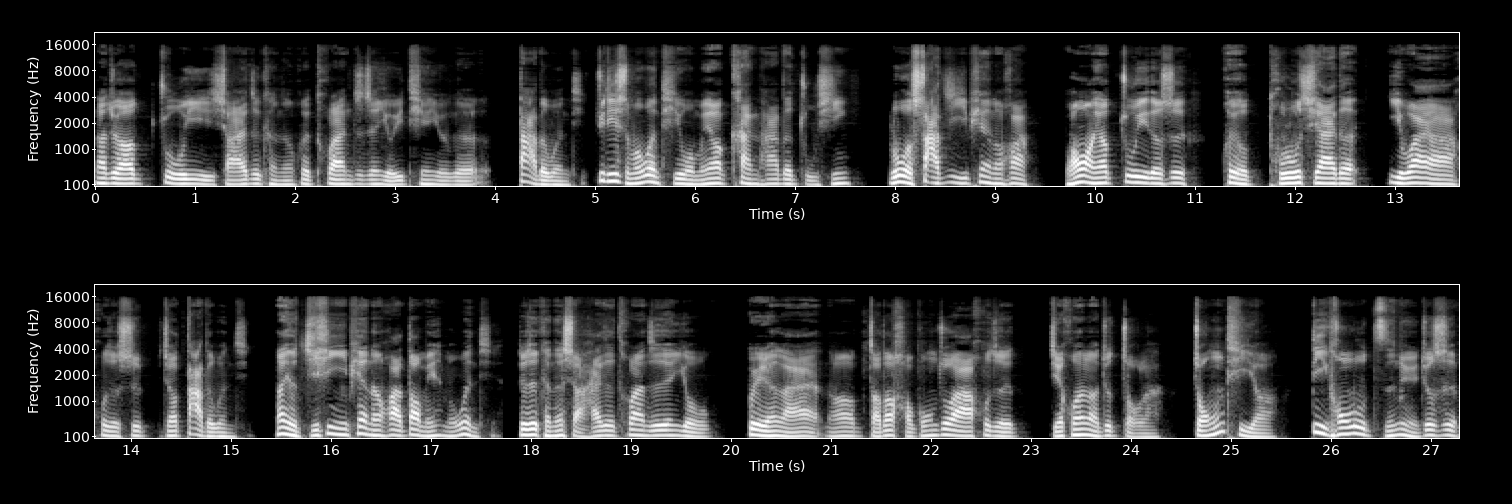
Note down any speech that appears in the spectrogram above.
那就要注意小孩子可能会突然之间有一天有个大的问题。具体什么问题，我们要看他的主星。如果煞气一片的话，往往要注意的是会有突如其来的意外啊，或者是比较大的问题。那有吉星一片的话，倒没什么问题，就是可能小孩子突然之间有贵人来，然后找到好工作啊，或者结婚了就走了。总体哦，地空路子女，就是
